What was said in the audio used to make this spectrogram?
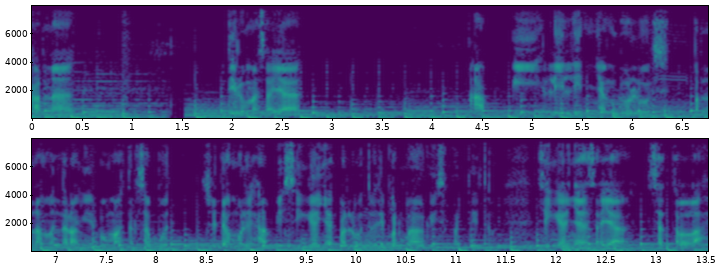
karena di rumah saya api lilin yang dulu pernah menerangi rumah tersebut sudah mulai habis. Sehingganya perlu untuk diperbarui seperti itu. Sehingganya saya setelah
